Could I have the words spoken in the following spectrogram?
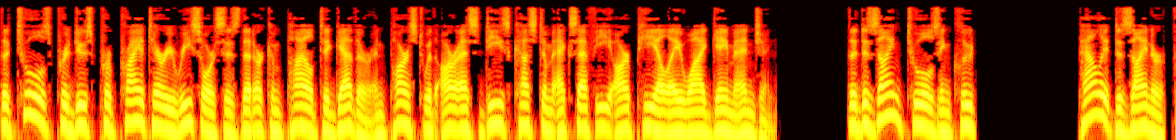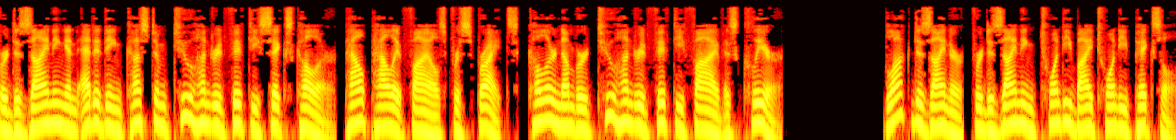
The tools produce proprietary resources that are compiled together and parsed with RSD's custom XFERPLAY game engine. The design tools include Palette Designer – for designing and editing custom 256-color, PAL palette files for sprites, color number 255 is clear. Block Designer – for designing 20 by 20 pixel,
